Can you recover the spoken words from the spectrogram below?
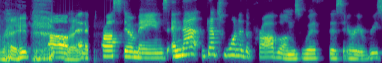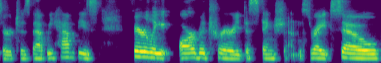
right. Um, right. And across domains. And that that's one of the problems with this area of research is that we have these fairly arbitrary distinctions, right? So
